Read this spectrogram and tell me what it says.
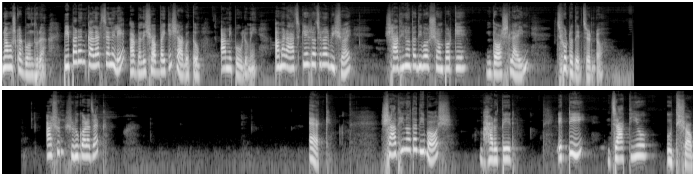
নমস্কার বন্ধুরা পেপার অ্যান্ড কালার চ্যানেলে আপনাদের সবাইকে স্বাগত। আমি পৌলমি। আমার আজকের রচনার বিষয়, স্বাধীনতা দিবস সম্পর্কে দশ লাইন ছোটদের জন্য। আসুন শুরু করা যাক। এক, স্বাধীনতা দিবস ভারতের একটি জাতীয় উৎসব।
